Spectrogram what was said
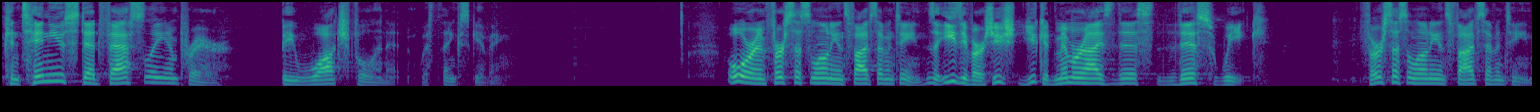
continue steadfastly in prayer, be watchful in it with thanksgiving. Or in 1 Thessalonians 5:17. This is an easy verse. You, sh- you could memorize this this week. 1 Thessalonians 5:17.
